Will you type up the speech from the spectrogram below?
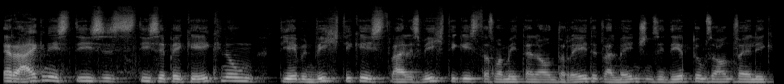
Ereignis, dieses, diese Begegnung, die eben wichtig ist, weil es wichtig ist, dass man miteinander redet, weil Menschen sind irrtumsanfällig,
